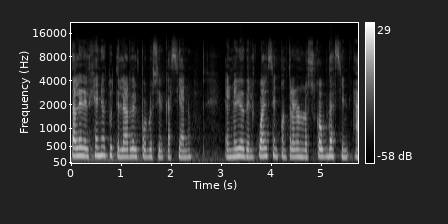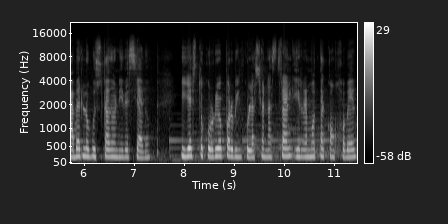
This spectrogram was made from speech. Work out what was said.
Tal era el genio tutelar del pueblo circasiano, en medio del cual se encontraron los Kobdas sin haberlo buscado ni deseado, y esto ocurrió por vinculación astral y remota con Joved,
